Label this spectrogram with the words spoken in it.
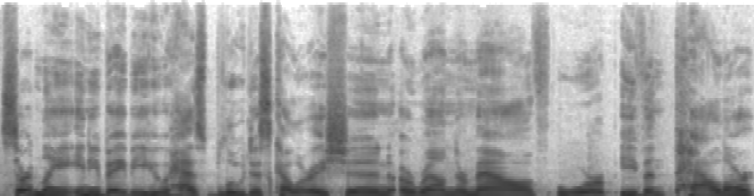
Certainly, any baby who has blue discoloration around their mouth or even pallor,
